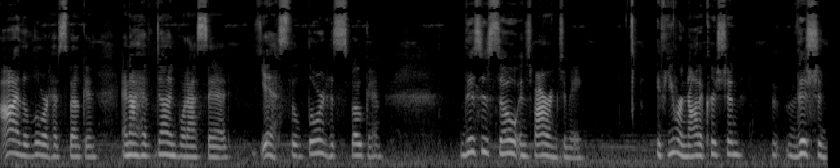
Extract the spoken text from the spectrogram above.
I, the Lord, have spoken and I have done what I said. Yes, the Lord has spoken. This is so inspiring to me if you are not a Christian, this should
